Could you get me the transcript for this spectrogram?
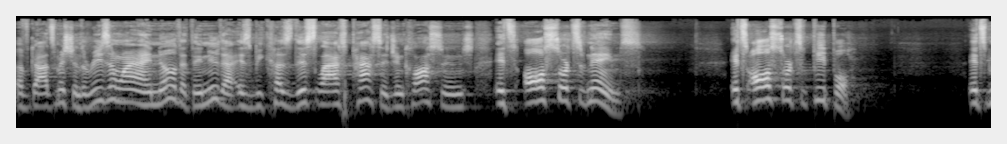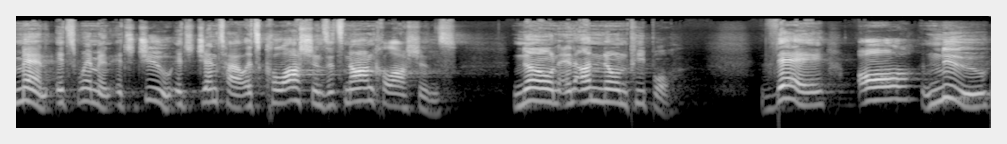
of God's mission. The reason why I know that they knew that is because this last passage in Colossians, it's all sorts of names. It's all sorts of people. It's men, it's women, it's Jew, it's Gentile, it's Colossians, it's non Colossians, known and unknown people. They all knew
